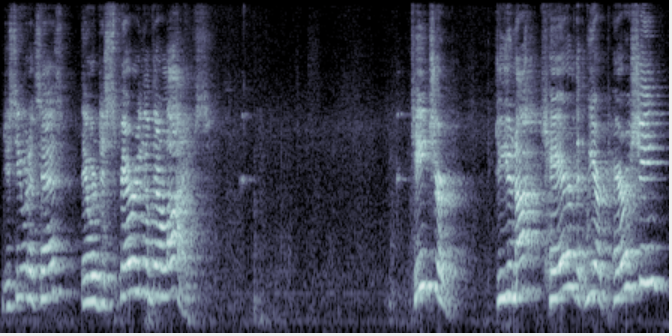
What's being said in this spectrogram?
Do you see what it says? They were despairing of their lives. Teacher, do you not care that we are perishing?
